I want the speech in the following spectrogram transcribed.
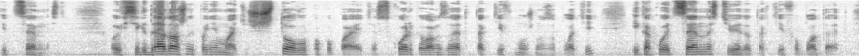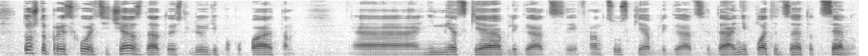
и ценность. Вы всегда должны понимать, что вы покупаете, сколько вам за этот актив нужно заплатить и какой ценностью этот актив обладает. То, что происходит сейчас, да, то есть люди покупают там э, немецкие облигации, французские облигации, да, они платят за это цену.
